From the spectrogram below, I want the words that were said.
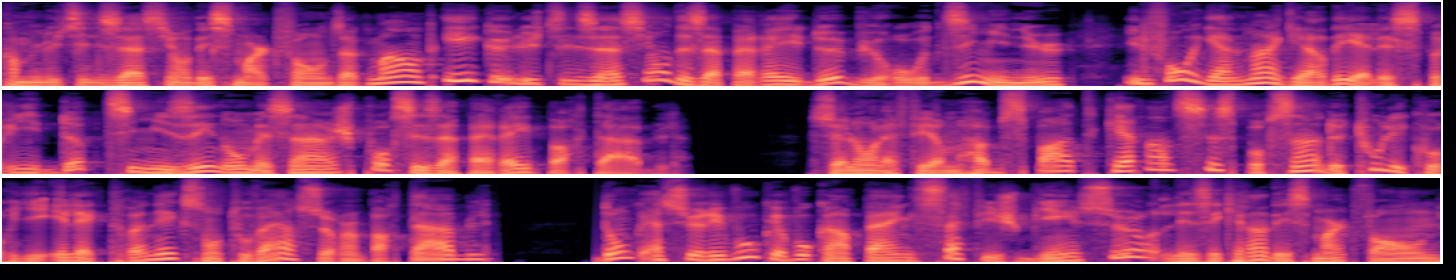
Comme l'utilisation des smartphones augmente et que l'utilisation des appareils de bureau diminue, il faut également garder à l'esprit d'optimiser nos messages pour ces appareils portables. Selon la firme HubSpot, 46% de tous les courriers électroniques sont ouverts sur un portable, donc assurez-vous que vos campagnes s'affichent bien sur les écrans des smartphones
